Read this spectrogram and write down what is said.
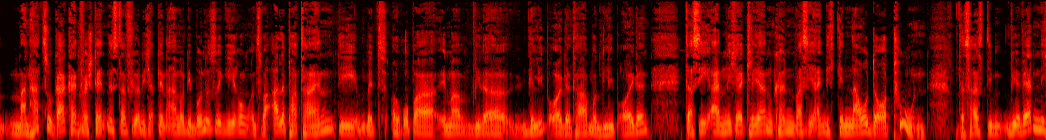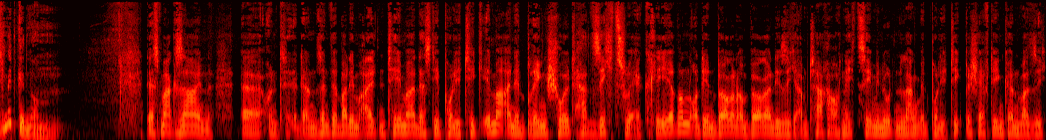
Man hat so gar kein Verständnis dafür und ich habe den Eindruck, die Bundesregierung und zwar alle Parteien, die mit Europa immer wieder geliebäugelt haben und liebäugeln, dass sie einem nicht erklären können, was sie eigentlich genau genau dort tun. Das heißt, die, wir werden nicht mitgenommen. Das mag sein. Äh, und dann sind wir bei dem alten Thema, dass die Politik immer eine Bringschuld hat, sich zu erklären und den Bürgern und Bürgern, die sich am Tag auch nicht zehn Minuten lang mit Politik beschäftigen können, weil sie sich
